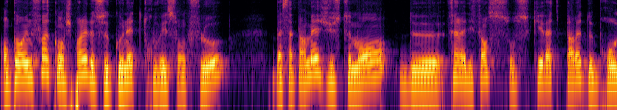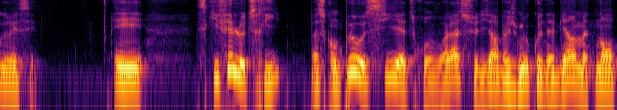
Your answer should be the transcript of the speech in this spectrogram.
Encore une fois, quand je parlais de se connaître, trouver son flow, bah, ça permet justement de faire la différence sur ce qui va te permettre de progresser. Et ce qui fait le tri, parce qu'on peut aussi être, voilà, se dire, bah, je me connais bien, maintenant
